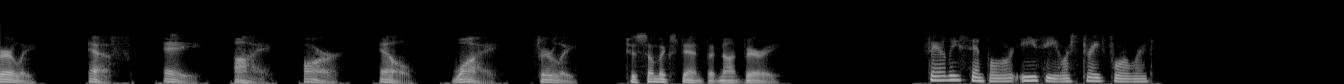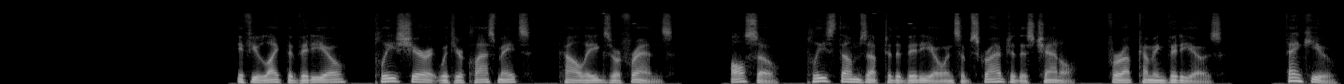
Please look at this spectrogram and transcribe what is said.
fairly. F A I R L Y, fairly. To some extent but not very. Fairly simple or easy or straightforward. If you like the video, please share it with your classmates, colleagues or friends. Also, please thumbs up to the video and subscribe to this channel, for upcoming videos. Thank you.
